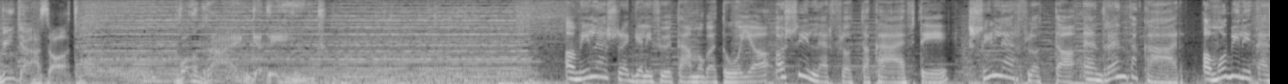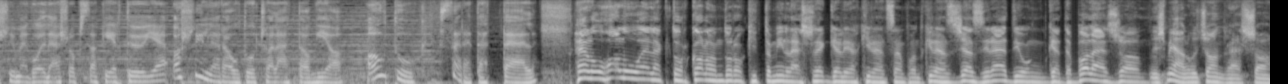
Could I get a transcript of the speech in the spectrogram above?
Vigyázat! Van rá engedélyünk! A Millás reggeli fő támogatója a Schiller Flotta KFT. Schiller Flotta and Rent a Car. A mobilitási megoldások szakértője a Schiller Autó tagja. Autók szeretettel. Hello, halló, elektor kalandorok itt a Millás reggeli a 90.9 Jazzy Rádión, Gede Balázsa, És Mihálovics Andrással.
